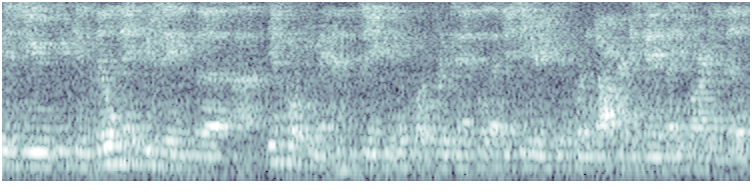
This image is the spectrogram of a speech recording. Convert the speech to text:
is you, you can build it using the uh, import command. So you can import, for example, as you see here, you can import a Docker container that you've already built.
